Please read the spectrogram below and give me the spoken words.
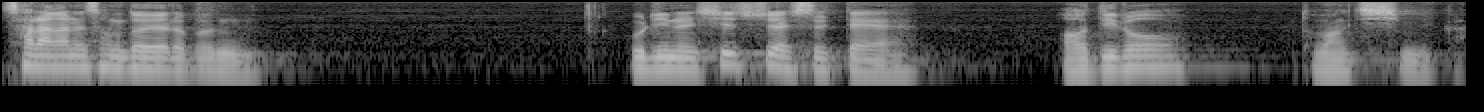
사랑하는 성도 여러분, 우리는 실수했을 때 어디로 도망치십니까?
